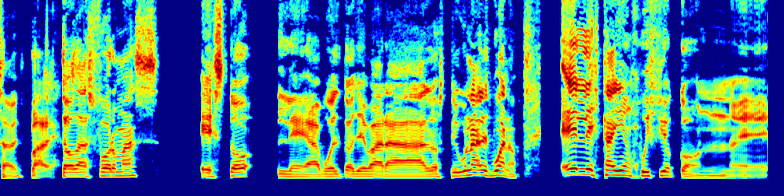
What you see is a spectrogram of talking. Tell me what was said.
¿Sabes? Vale. De todas formas, esto le ha vuelto a llevar a los tribunales. Bueno, él está ahí en juicio con... eh,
